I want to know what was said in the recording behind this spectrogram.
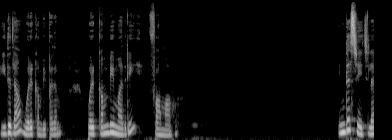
இதுதான் ஒரு கம்பி பதம். ஒரு கம்பி மாதிரி ஃபார்ம் ஆகும். இந்த ஸ்டேஜில்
